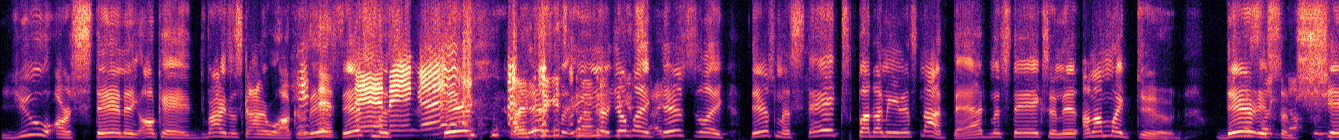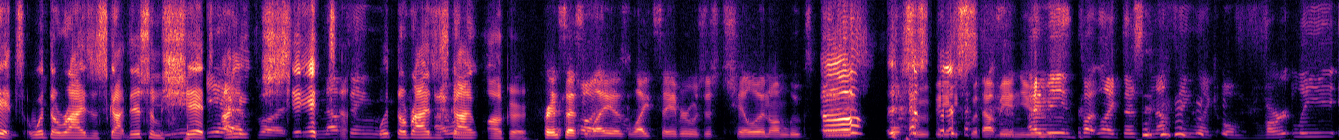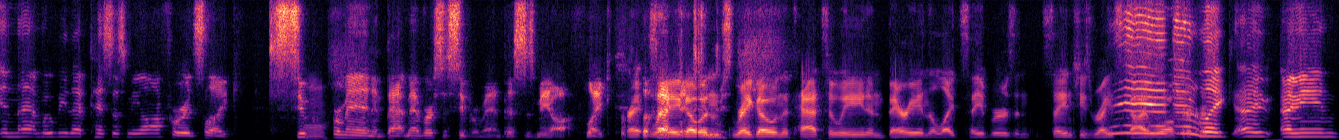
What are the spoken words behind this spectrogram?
you are standing. Okay, Rise of Skywalker. he There's, said there's, mis- standing up. there's, I there's think it's mi- fine. I you're, you're it's- like, I- there's like, there's mistakes, but I mean, it's not bad mistakes, and it, and I'm like, dude. There Because, is like, some nothing- shit with the Rise of Scott. There's some shit. Yeah, I mean, shit nothing with the Rise of I would- Skywalker. Princess But- Leia's lightsaber was just chilling on Luke's Oh. planet movie without being used. I mean, but like, there's nothing like overtly in that movie that pisses me off. Where it's like Superman and Batman versus Superman pisses me off. Like Rey, the fact Rey that going, Dooms- Rey going the Tatooine and burying the lightsabers and saying she's Rey Eh, Skywalker. like I, I mean,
